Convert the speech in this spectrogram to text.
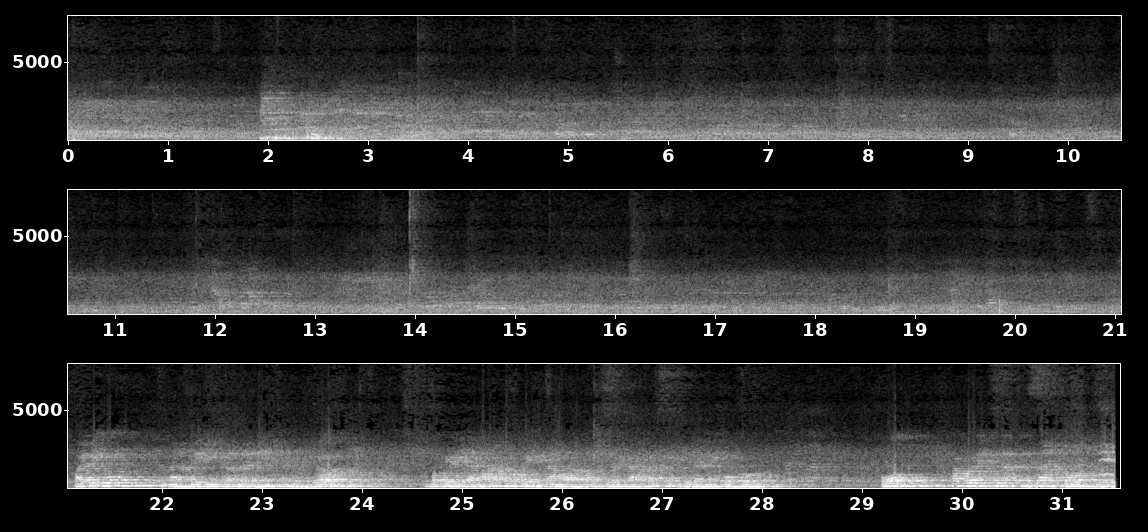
Поэтому на третьем радарне побежал Магомедаман Магомедаман из Сирокавказа, Он поборется за бронзу.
